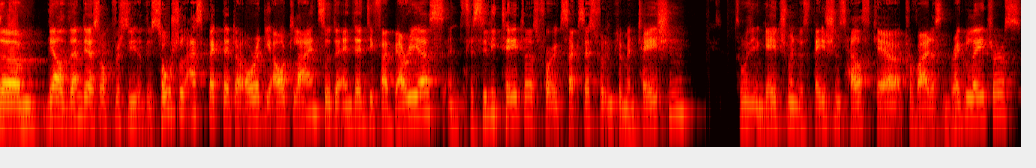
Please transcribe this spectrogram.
um, yeah, then there's obviously the social aspect that are already outlined. So to identify barriers and facilitators for successful implementation through the engagement with patients, healthcare providers and regulators.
